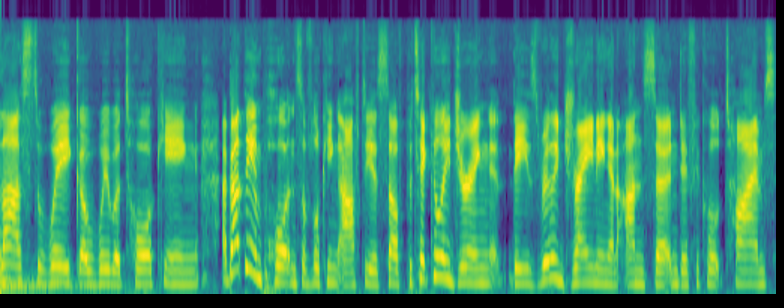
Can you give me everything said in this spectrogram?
Last week, uh, we were talking about the importance of looking after yourself, particularly during these really draining and uncertain, difficult times.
